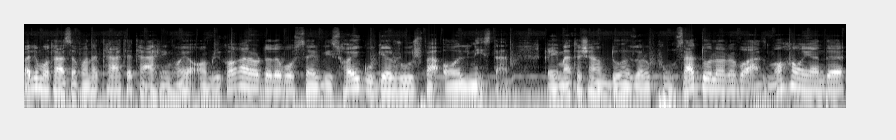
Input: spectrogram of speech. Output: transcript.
ولی متاسفانه تحت تحریم های آمریکا قرار داده و سرویس های گوگل روش فعال نیستند. قیمتش هم 2500 دلاره و از ماه آینده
